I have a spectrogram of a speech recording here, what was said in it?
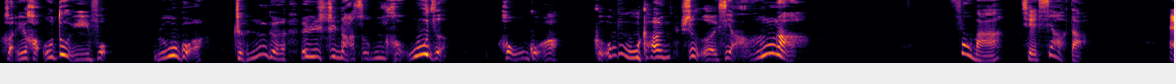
还好对付，如果……”真的是那孙猴子，后果可不堪设想啊！驸马却笑道：“哎，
